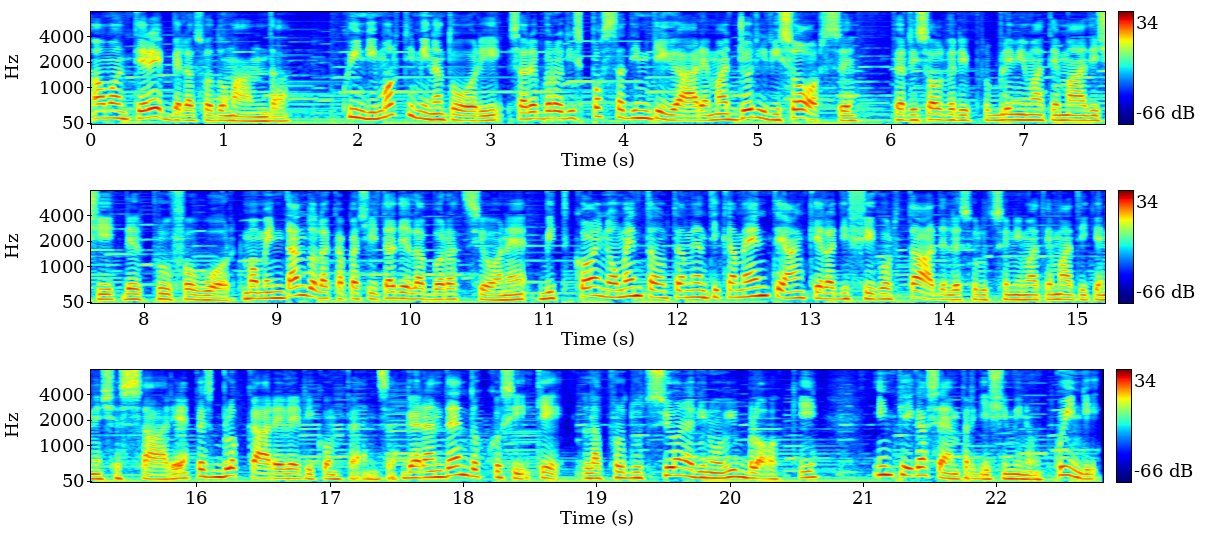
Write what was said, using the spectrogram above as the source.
aumenterebbe la sua domanda quindi molti minatori sarebbero disposti ad impiegare maggiori risorse per risolvere i problemi matematici del proof of work, ma aumentando la capacità di elaborazione, Bitcoin aumenta automaticamente anche la difficoltà delle soluzioni matematiche necessarie per sbloccare le ricompense, garantendo così che la produzione di nuovi blocchi impiega sempre 10 minuti. Quindi,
